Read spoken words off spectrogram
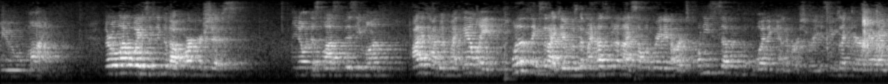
you mine. There are a lot of ways to think about partnerships. You know, in this last busy month I've had with my family, one of the things that I did was that my husband and I celebrated our 27th wedding anniversary. It seems like we were married.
